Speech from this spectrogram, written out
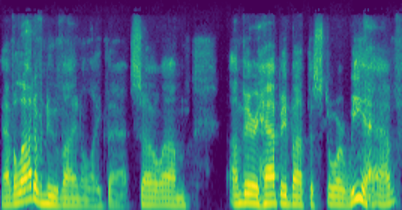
have a lot of new vinyl like that. So um, I'm very happy about the store we have.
